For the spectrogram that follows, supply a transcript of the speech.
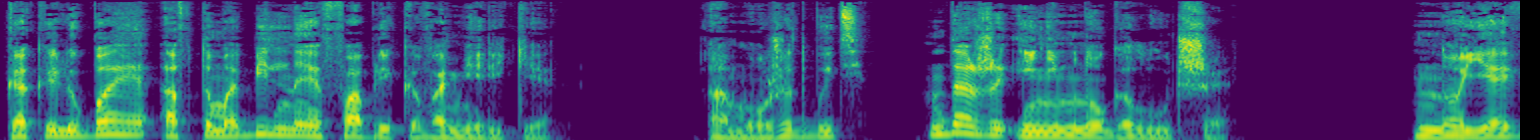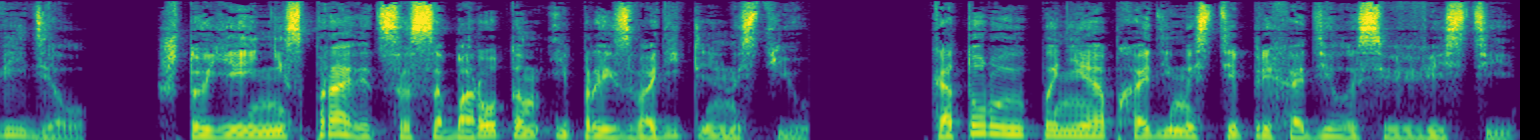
как и любая автомобильная фабрика в Америке, а может быть, даже и немного лучше. Но я видел, что ей не справиться с оборотом и производительностью, которую по необходимости приходилось ввести.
